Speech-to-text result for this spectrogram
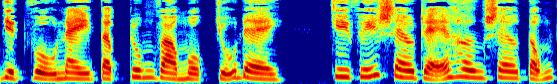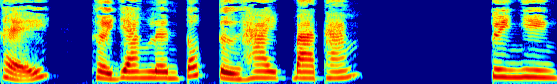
Dịch vụ này tập trung vào một chủ đề, chi phí SEO rẻ hơn SEO tổng thể, thời gian lên tốt từ 2-3 tháng. Tuy nhiên,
